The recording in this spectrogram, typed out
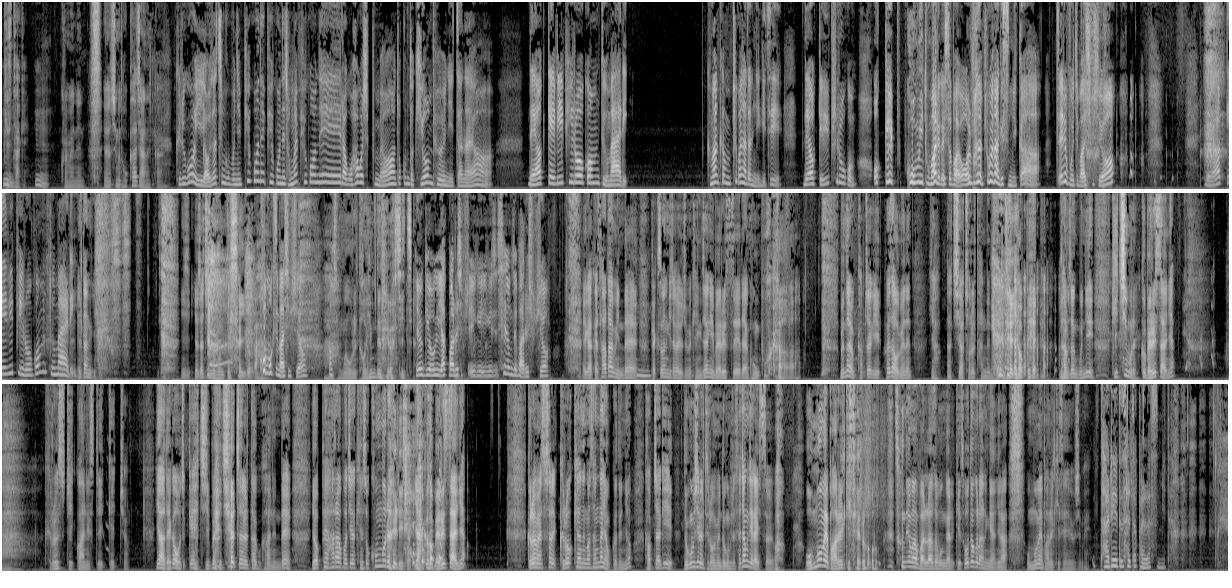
비슷하게. 음. 그러면은 여자친구도 혹하지 않을까요? 그리고 이 여자친구분이 피곤해 피곤해 정말 피곤해라고 하고 싶으면 조금 더 귀여운 표현이 있잖아요. 내 어깨비 피로곰 두 마리. 그만큼 피곤하다는 얘기지. 내 어깨비 피로곰. 어깨 곰이 두 마리가 있어봐요. 얼마나 피곤하겠습니까? 째려보지 마십시오. 내 어깨비 피로곰 두 마리. 일단 이 여자친구분께서 이거 아, 코 먹지 마십시오. 아, 정말 오늘 더 힘드네요, 진짜. 여기 여기 약 바르십시오. 여기 여기 세정제 바르십시오. 이게 아까 사담인데 음. 백선 기자가 요즘에 굉장히 메르스에 대한 공포가 맨날 갑자기 회사 오면은 야 나 지하철을 탔는데 내 옆에 남성분이 기침을 해. 그거 메르스 아니야? 아 그럴 수도 있고 아닐 수도 있겠죠. 야 내가 어저께 집에 지하철을 타고 가는데 옆에 할아버지가 계속 콧물을 흘리셔. 야 그거 메르스 아니야? 그러면서 사실 그렇게 하는 건 상관이 없거든요. 갑자기 녹음실을 들어오면 녹음실에 세정제가 있어요. 온몸에 바를 기세로 손에만 발라서 뭔가 이렇게 소독을 하는 게 아니라 온몸에 바를 기세예요 요즘에. 다리에도 살짝 발랐습니다.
